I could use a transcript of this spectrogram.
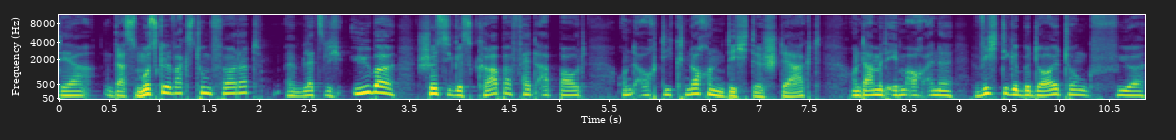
der das Muskelwachstum fördert, letztlich überschüssiges Körperfett abbaut und auch die Knochendichte stärkt und damit eben auch eine wichtige Bedeutung für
